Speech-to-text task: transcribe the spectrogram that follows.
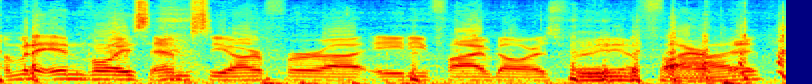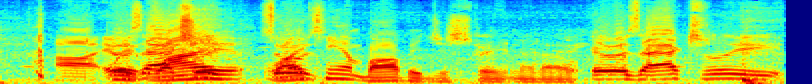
I'm gonna invoice MCR for uh, eighty-five dollars for a uh, fire pit. Uh, it Wait, was actually why, so why was, can't Bobby just straighten it out? it was actually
